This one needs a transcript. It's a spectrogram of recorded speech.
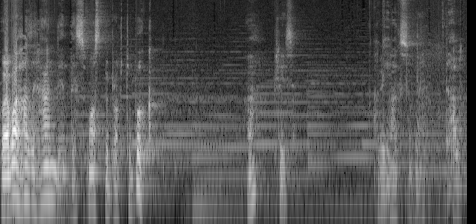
Whoever has a hand in this must be brought to book. Huh? Please. I'll be back soon, darling.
